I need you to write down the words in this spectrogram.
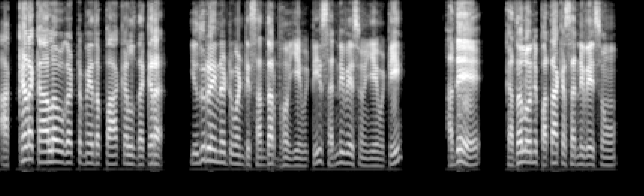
అక్కడ కాలవగట్ట మీద పాకల దగ్గర ఎదురైనటువంటి సందర్భం ఏమిటి సన్నివేశం ఏమిటి? అదే కథలోని పతాక సన్నివేశం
